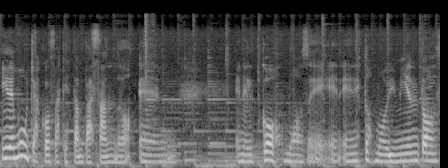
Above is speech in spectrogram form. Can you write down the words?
y de muchas cosas que están pasando en, el cosmos, eh, en, estos movimientos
